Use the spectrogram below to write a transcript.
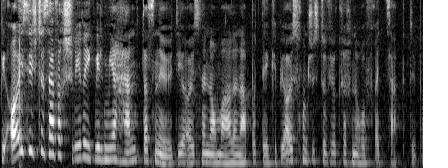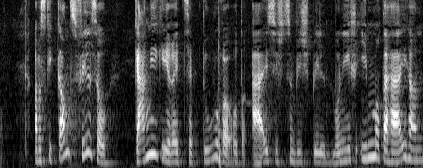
Bei uns ist das einfach schwierig, weil wir haben das nicht in unseren normalen Apotheken. Bei uns kommst du wirklich nur auf Rezept über. Aber es gibt ganz viele so gängige Rezepturen. Oder eins ist zum Beispiel, wo ich immer daheim habe,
